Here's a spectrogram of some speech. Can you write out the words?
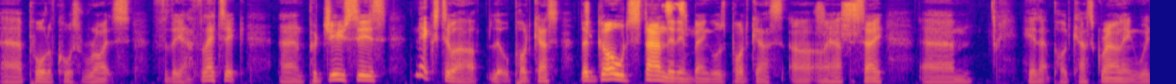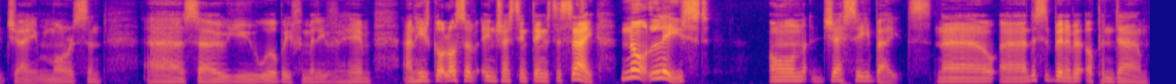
Uh, Paul, of course, writes for The Athletic and produces, next to our little podcast, the gold standard in Bengals podcasts, I have to say. Um, hear that podcast, Growling with Jay Morrison. Uh, so you will be familiar with him. And he's got lots of interesting things to say, not least on Jessie Bates. Now, uh, this has been a bit up and down.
